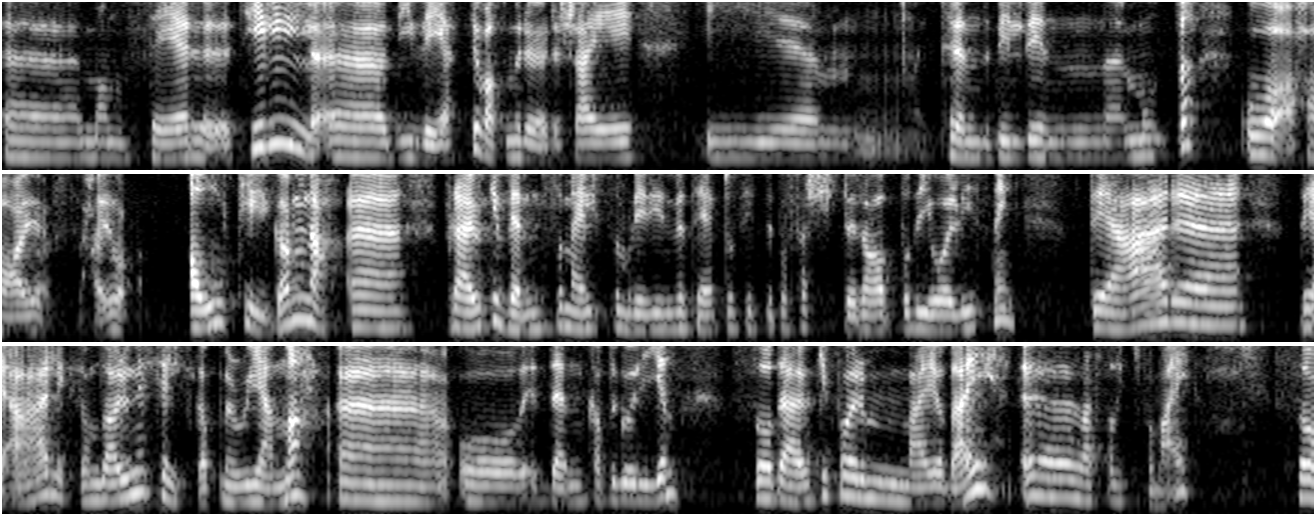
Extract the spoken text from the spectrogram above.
uh, man ser til. Uh, de vet jo hva som rører seg i, i um, trendbildet innen mote, og har, har, jo all tilgang, da. Uh, for det er jo ikke hvem som helst som blir invitert til å sitte på første rad på de årvisning. Det er, det er liksom, Da er hun i selskap med Rihanna og den kategorien. Så det er jo ikke for meg og deg. I hvert fall ikke for meg. Så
